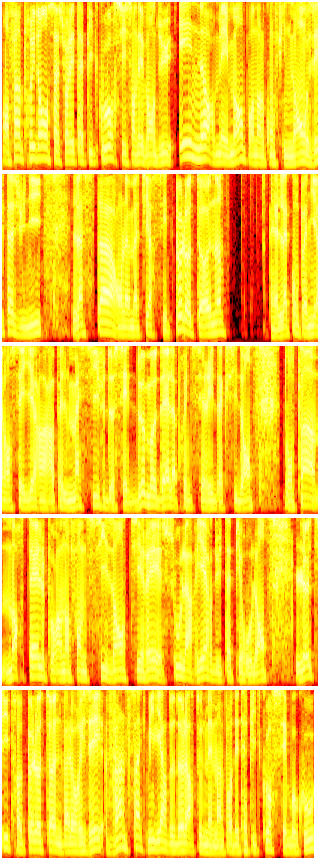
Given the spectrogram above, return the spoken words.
Enfin, prudence sur les tapis de course. Il s'en est vendu énormément pendant le confinement aux États-Unis. La star en la matière, c'est Peloton. La compagnie a lancé hier un rappel massif de ses deux modèles après une série d'accidents, dont un mortel pour un enfant de 6 ans tiré sous l'arrière du tapis roulant. Le titre Peloton valorisé 25 milliards de dollars tout de même. Hein. Pour des tapis de course, c'est beaucoup.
